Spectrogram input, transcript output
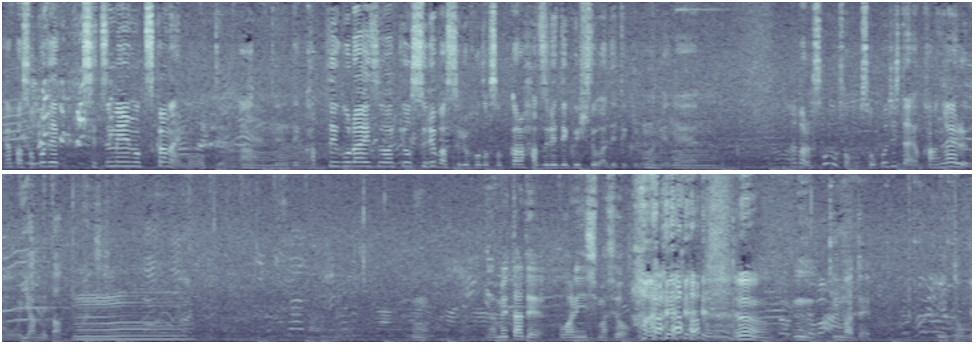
ん。やっぱそこで説明のつかないものっていうのがあって、うんうんうんでカテゴライズ分けをすればするほどそこから外れていく人が出てくるわけで、だからそもそもそこ自体を考えるのをやめたってうん。うん。やめたで終わりにしましょう。うん。うん。今でいいと思う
